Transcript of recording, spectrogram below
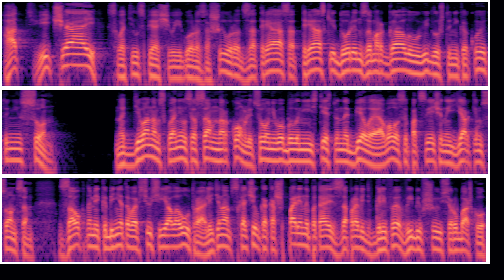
Отвечай!» — схватил спящего Егора за шиворот, затряс. От тряски Дорин заморгал и увидел, что никакой это не сон. Над диваном склонился сам нарком, лицо у него было неестественно белое, а волосы подсвечены ярким солнцем. За окнами кабинета вовсю сияло утро. Лейтенант вскочил, как ошпаренный, пытаясь заправить в галифе выбившуюся рубашку.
